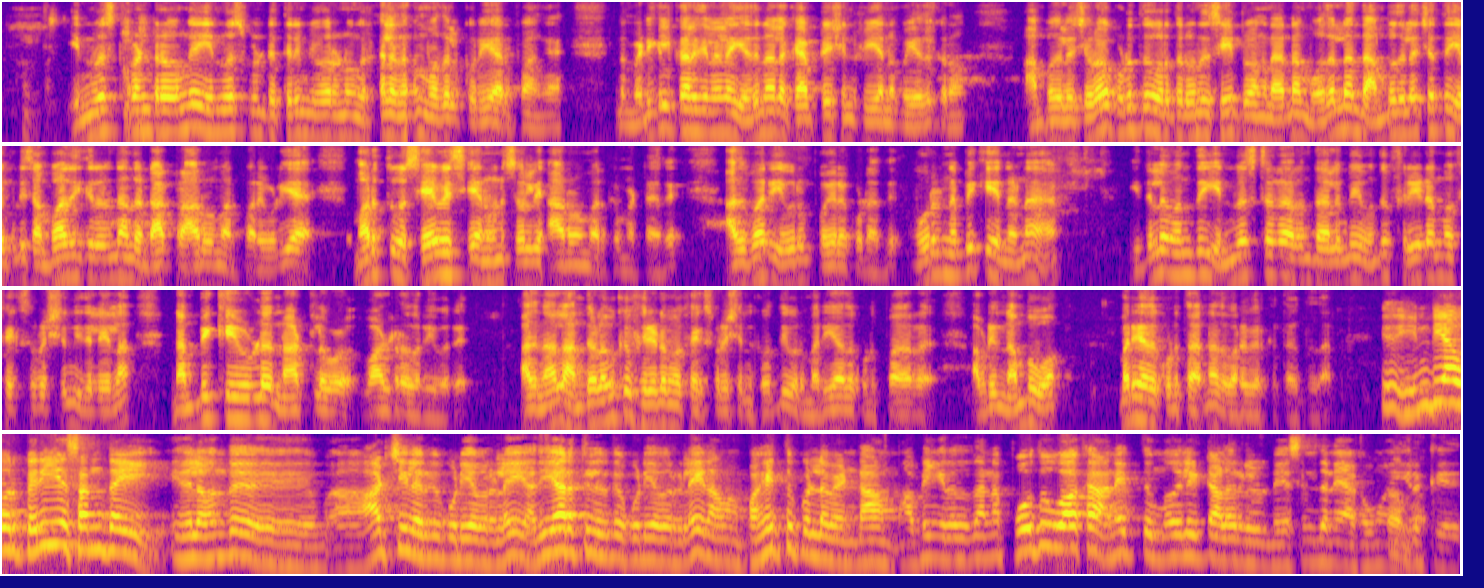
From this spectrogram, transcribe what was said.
invest பண்றவங்க இன்வெஸ்ட்மெண்ட் திரும்பி வரணுங்கிறதால தான் முதல் குறியாக இருப்பாங்க. இந்த மெடிக்கல் காலேஜ்ல எதனால கேபிட்டேஷன் ஃபீயை நம்ம எதுக்குறோம்? ஐம்பது லட்ச ரூபா கொடுத்து ஒருத்தர் வந்து சீட் வாங்கினாருன்னா முதல்ல அந்த ஐம்பது லட்சத்தை எப்படி சம்பாதிக்கிறதுன்னு அந்த டாக்டர் ஆர்வமா இருப்பார் ஒழிய மருத்துவ சேவை செய்யணும்னு சொல்லி ஆர்வமா இருக்க மாட்டாரு. அது மாதிரி இவரும் போயிடக்கூடாது. ஒரு நம்பிக்கை என்னன்னா இதுல வந்து இன்வெஸ்டரா இருந்தாலுமே வந்து ஃப்ரீடம் ஆஃப் எக்ஸ்பிரஷன் இதுல எல்லாம் நம்பிக்கையுள்ள நாட்டுல வாழ்றவர் இவர். அதனால அந்த அளவுக்கு ஃப்ரீடம் ஆஃப் எக்ஸ்பிரஷனுக்கு வந்து இவர் மரியாதை கொடுப்பாரு அப்படின்னு நம்புவோம். மரியாதை கொடுத்தாருன்னா அது வரவேற்க தகுந்ததான் இது இந்தியா ஒரு பெரிய சந்தை. இதுல வந்து ஆட்சியில் இருக்கக்கூடியவர்களை அதிகாரத்தில் இருக்கக்கூடியவர்களை நாம் பகைத்து கொள்ள வேண்டாம் அப்படிங்கிறது தானே பொதுவாக அனைத்து முதலீட்டாளர்களுடைய சிந்தனையாகவும். இருக்கு.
